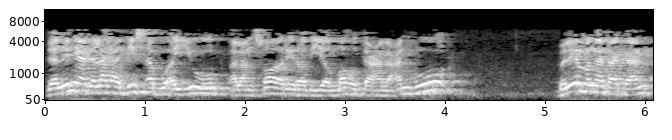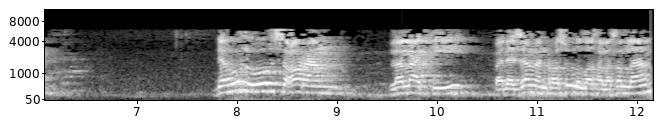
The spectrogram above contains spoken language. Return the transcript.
dan ini adalah hadis Abu Ayyub Al-Ansari radhiyallahu taala anhu. Beliau mengatakan dahulu seorang lelaki pada zaman Rasulullah sallallahu alaihi wasallam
